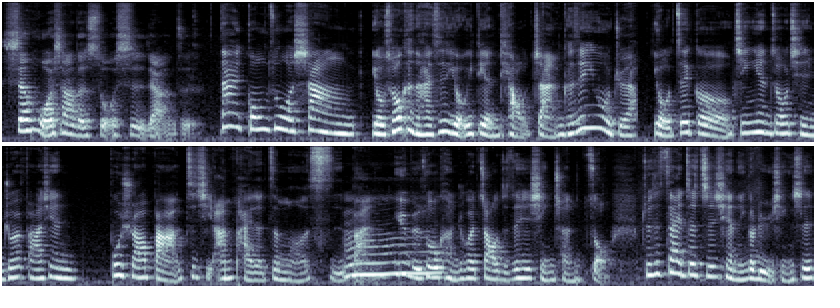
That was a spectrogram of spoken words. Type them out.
生活上的琐事这样子？在工作上有时候可能还是有一点挑战，可是因为我觉得有这个经验之后，其实你就会发现。不需要把自己安排的这么死板，嗯，因为比如说我可能就会照着这些行程走，就是在这之前的一个旅行是，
